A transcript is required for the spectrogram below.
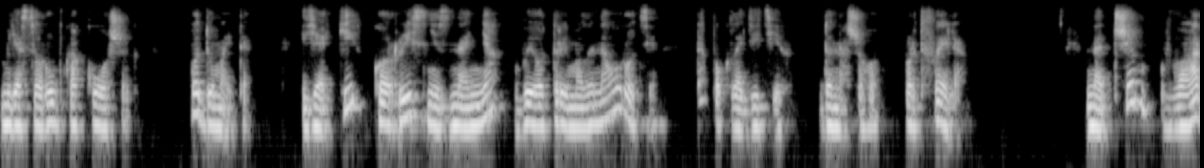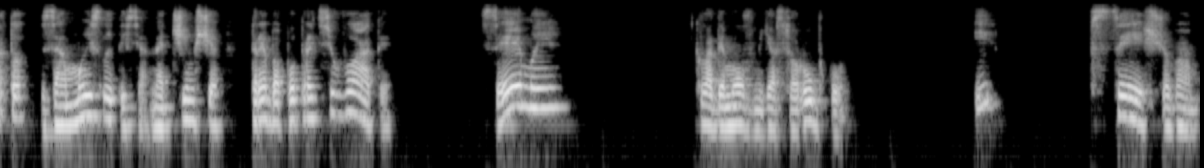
м'ясорубка кошик. Подумайте, які корисні знання ви отримали на уроці, та покладіть їх до нашого портфеля. Над чим варто замислитися, над чим ще треба попрацювати? Це ми кладемо в м'ясорубку і все, що вам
